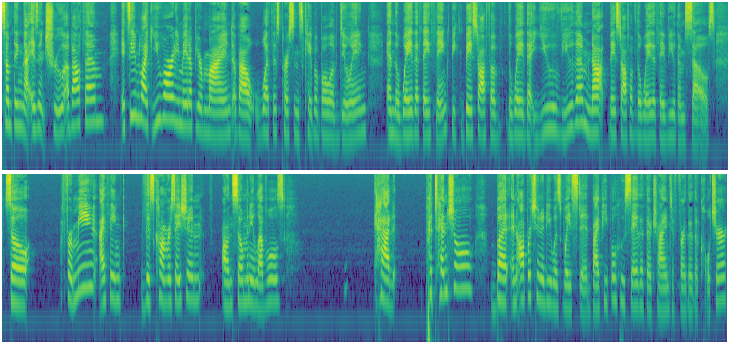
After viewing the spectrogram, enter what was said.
something that isn't true about them. It seemed like you've already made up your mind about what this person's capable of doing and the way that they think be- based off of the way that you view them, not based off of the way that they view themselves. So for me, I think this conversation on so many levels had potential, but an opportunity was wasted by people who say that they're trying to further the culture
